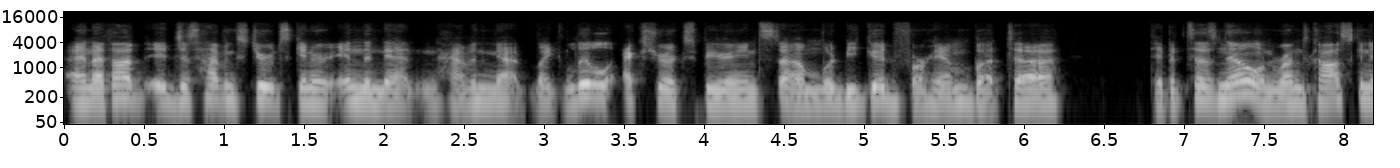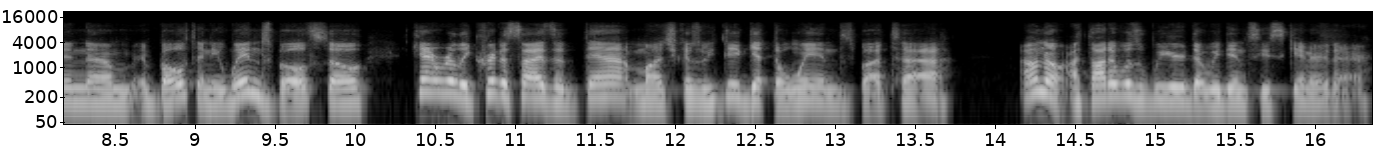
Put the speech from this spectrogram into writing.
And I thought it just having Stuart Skinner in the net and having that like little extra experience um, would be good for him. But uh, Tippett says no and runs Koskinen um, in both, and he wins both. So can't really criticize it that much because we did get the wins. But uh, I don't know. I thought it was weird that we didn't see Skinner there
